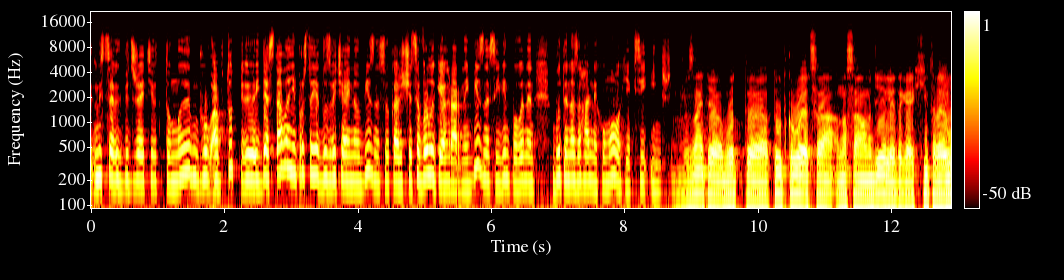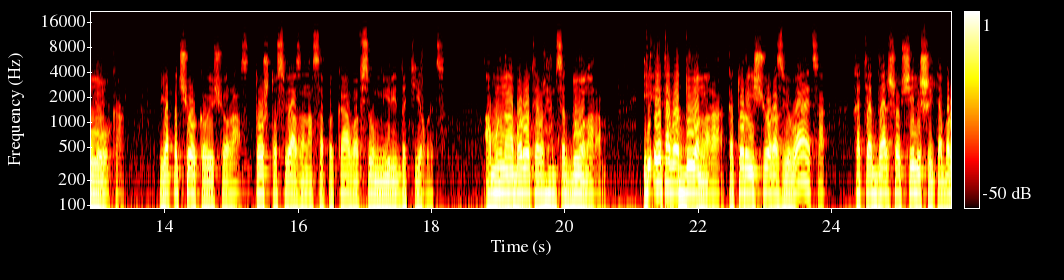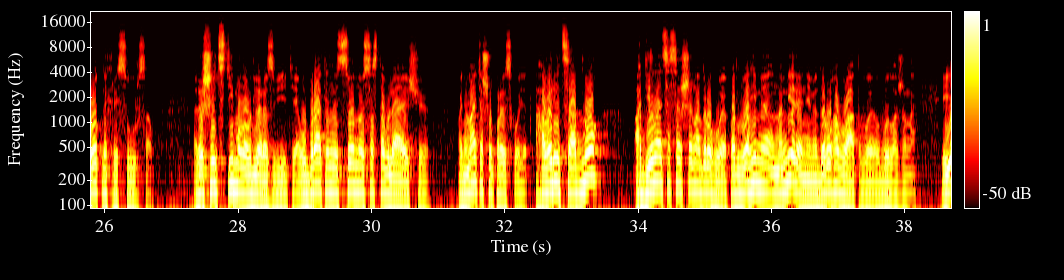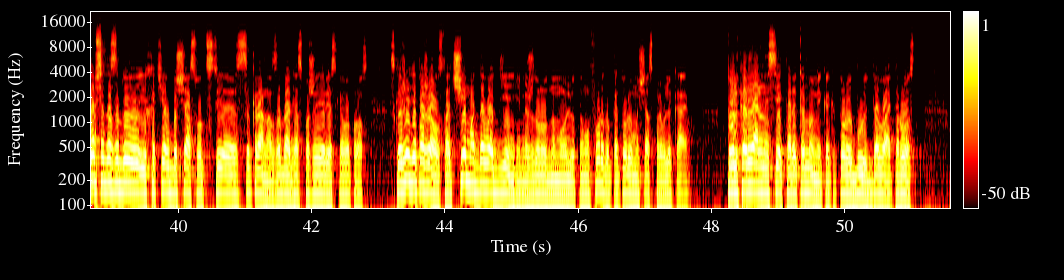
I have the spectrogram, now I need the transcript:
місцевих бюджетів, то ми гов- а тут е, йде ставлення просто як до звичайного бізнесу. кажуть, що це великий аграрний бізнес, і він повинен бути на загальних умовах, як всі інші. Вы знаете, вот э, тут кроется на самом деле такая хитрая уловка. Я подчеркиваю еще раз, то, что связано с АПК во всем мире датируется. А мы наоборот являемся донором. И этого донора, который еще развивается, хотят дальше вообще лишить оборотных ресурсов, решить стимулов для развития, убрать инвестиционную составляющую. Понимаете, что происходит? Говорится одно, а делается совершенно другое. Под благими намерениями дорога в ад вы- выложена. И я всегда задаю, и хотел бы сейчас вот с, экрана задать госпоже Ереско вопрос. Скажите, пожалуйста, а чем отдавать деньги Международному валютному фонду, который мы сейчас привлекаем? Только реальный сектор экономики, который будет давать рост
